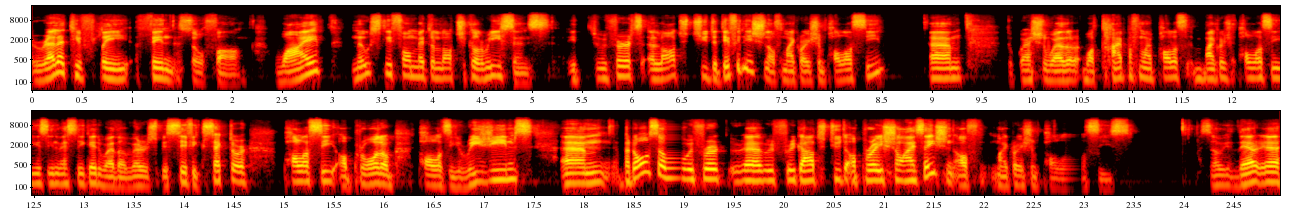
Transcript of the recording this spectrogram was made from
relatively thin so far. Why? Mostly for methodological reasons. It refers a lot to the definition of migration policy. Um, the question whether what type of my policy, migration policy is investigated, whether very specific sector policy or broader policy regimes, um, but also with, uh, with regard to the operationalization of migration policies. So there,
